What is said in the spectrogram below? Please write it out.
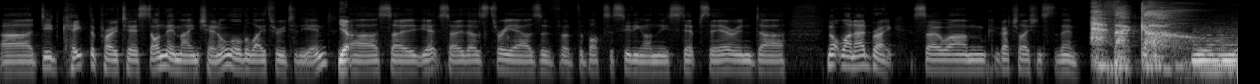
Uh, did keep the protest on their main channel all the way through to the end. Yep. Uh, so yeah, so there was three hours of, of the boxer sitting on these steps there, and uh, not one ad break. So um, congratulations to them. Have a go.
